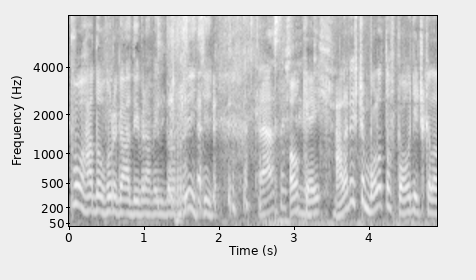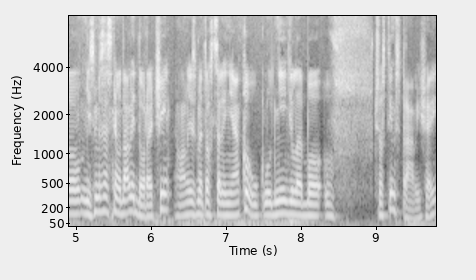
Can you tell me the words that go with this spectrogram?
Poha do hurgády, vravím, do riti. Krásne OK, ale vieš čo, bolo to v pohodičke, lebo my sme sa s ňou dali do reči, hlavne sme to chceli nejako ukludniť, lebo uf, čo s tým spravíš, hej?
